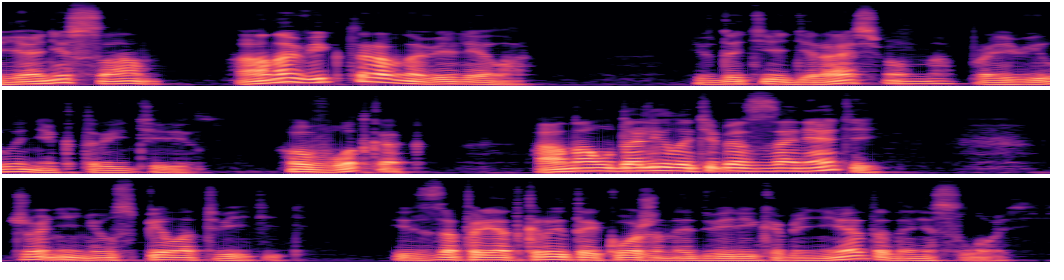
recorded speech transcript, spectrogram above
Я не сам. Анна Викторовна велела. Евдокия Герасимовна проявила некоторый интерес. Вот как? Она удалила тебя с занятий? Джонни не успел ответить. Из-за приоткрытой кожаной двери кабинета донеслось.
